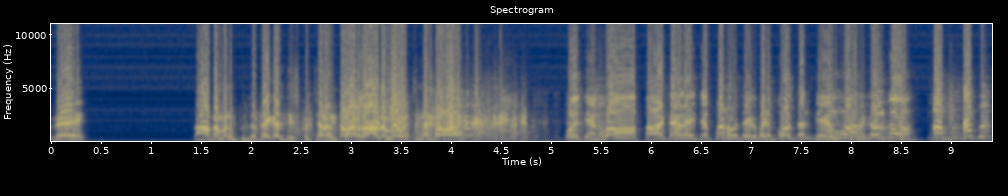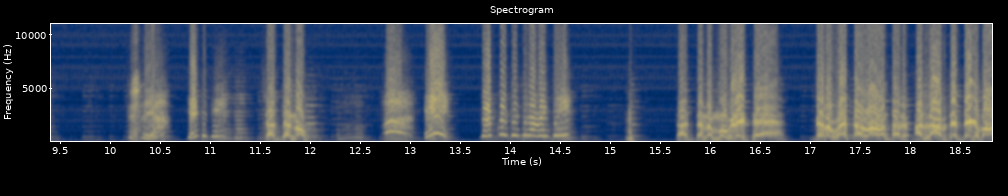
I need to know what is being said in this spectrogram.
రే రాధమ్మని బుల్లబాయ్ గారు తీసుకొచ్చారంటావా? రాధమ్మే వచ్చిందంటావా? పోతేనవా పాఠాలు అయితే పడవ దిగబడిపోద్దని మేము అనగలదు. కృష్ణయ్య ఏంటిది? సద్దన్నం. మొగుడైతే మిరవై తళ్ళమంటారు అది లేకపోతే దిగదు.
